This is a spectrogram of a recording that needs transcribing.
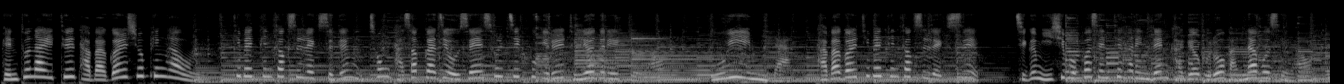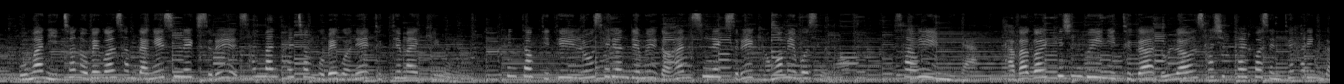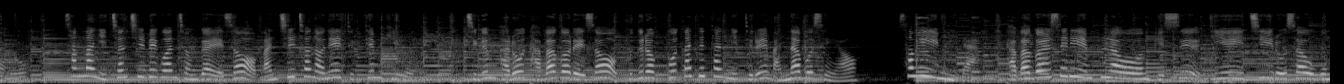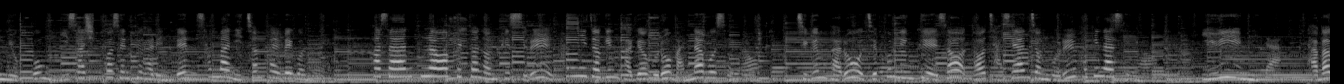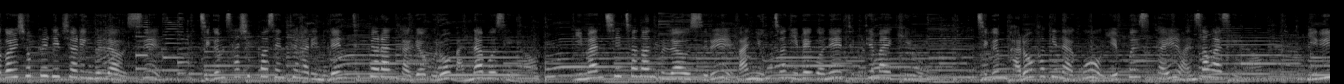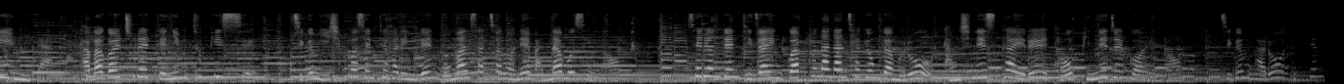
벤토나이트 다바걸 쇼핑하울, 티벳 핀턱 슬랙스 등 총 5가지 옷의 솔직 후기를 들려드릴게요. 5위입니다. 다바걸 티벳 핀턱 슬랙스 지금 25% 할인된 가격으로 만나보세요. 52,500원 상당의 슬랙스를 38,900원에 득템할 기회. 핀턱 디테일로 세련됨을 더한 슬랙스를 경험해보세요. 4위입니다. 다바걸 캐신 V 니트가 놀라운 48% 할인가로 32,700원 정가에서 17,000원의 득템 기회. 지금 바로 다바걸에서 부드럽고 따뜻한 니트를 만나보세요. 3위입니다. 다바걸 세리 엠 플라워 원피스 DH1545060 240% 할인된 32,800원에 화사한 플라워 패턴 원피스를 합리적인 가격으로 만나보세요. 지금 바로 제품 링크에서 더 자세한 정보를 확인하세요. 2위입니다. 다바걸 쇼플 딥셔링 블라우스 지금 40% 할인된 특별한 가격으로 만나보세요. 27,000원 블라우스를 16,200원에 득템할 기회. 지금 바로 확인하고 예쁜 스타일 완성하세요. 1위입니다. 다바걸 추렛 데님 투피스. 지금 20% 할인된 54,000원에 만나보세요. 세련된 디자인과 편안한 착용감으로 당신의 스타일을 더욱 빛내줄 거예요. 지금 바로 득템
